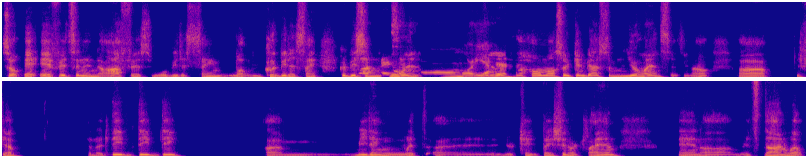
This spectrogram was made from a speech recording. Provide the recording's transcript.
so if it's in an office, will be the same. Well, it could be the same. Could be some nuance. Home or yeah. Yeah, at home also it can be have some nuances. You know, uh, if you have you know deep, deep, deep um, meeting with uh, your patient or client, and um, it's done. Well,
